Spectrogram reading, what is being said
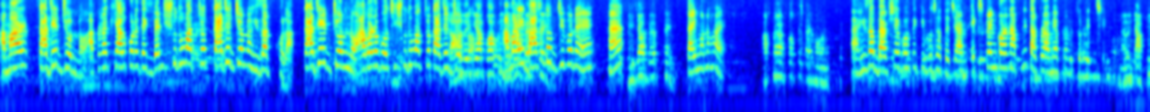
আমার কাজের জন্য। আপনারা খেয়াল করে দেখবেন শুধুমাত্র কাজের জন্য হিজাব খোলা। কাজের জন্য আবারও বলছি শুধুমাত্র কাজের জন্য। আমার এই বাস্তব জীবনে হ্যাঁ? ব্যবসায়ী? তাই মনে হয়? হিজাব ব্যবসায় বলতে কি বোঝাতে চান? এক্সপ্লেন করেন আপনি তারপর আমি আপনার উত্তর দিচ্ছি। মানে আপনি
